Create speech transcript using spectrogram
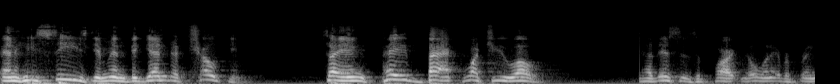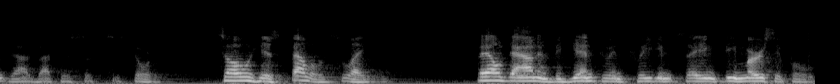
And he seized him and began to choke him, saying, Pay back what you owe. Now, this is a part no one ever brings out about this story. So his fellow slaves fell down and began to entreat him, saying, Be merciful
